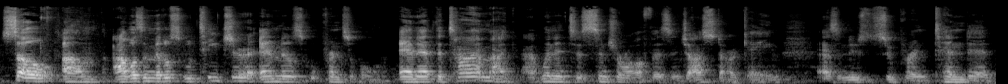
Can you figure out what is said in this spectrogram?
So um, I was a middle school teacher and middle school principal. And at the time I, I went into central office and Josh Starr came as a new superintendent,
